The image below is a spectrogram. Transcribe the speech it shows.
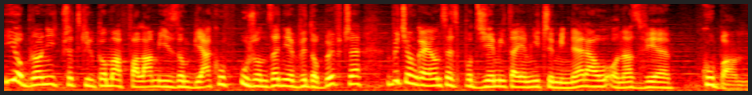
i obronić przed kilkoma falami zombiaków urządzenie wydobywcze wyciągające z podziemi tajemniczy minerał o nazwie Kuban.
